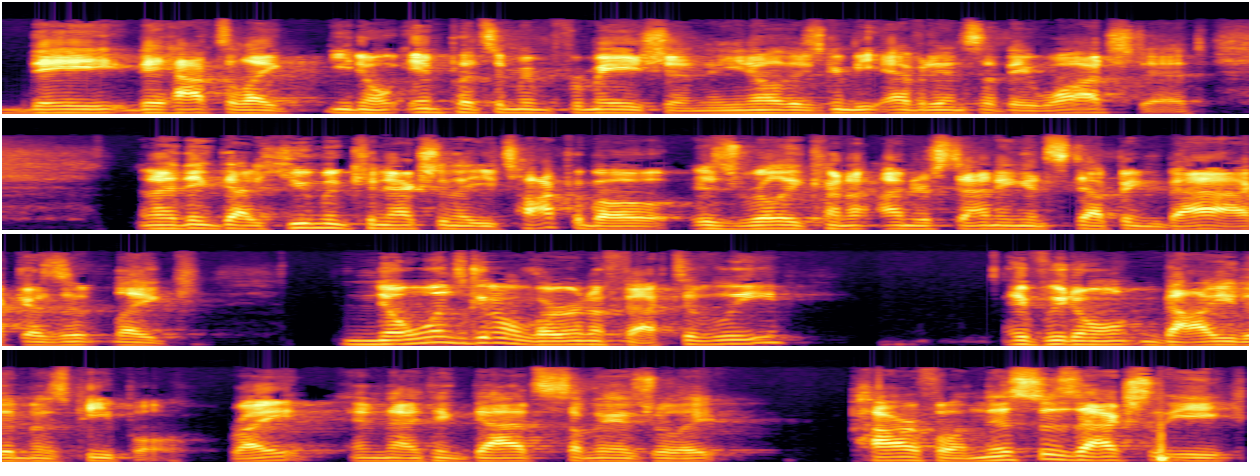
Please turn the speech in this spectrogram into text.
they they have to like you know input some information you know there's going to be evidence that they watched it. And i think that human connection that you talk about is really kind of understanding and stepping back as it like no one's going to learn effectively if we don't value them as people right? And i think that's something that's really powerful. And this is actually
